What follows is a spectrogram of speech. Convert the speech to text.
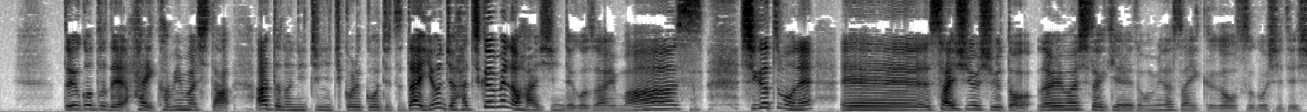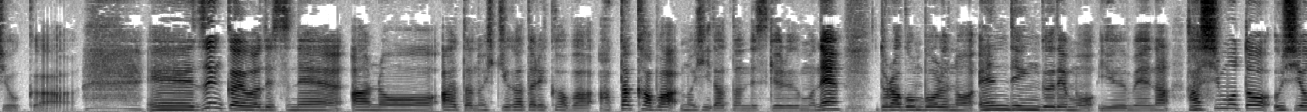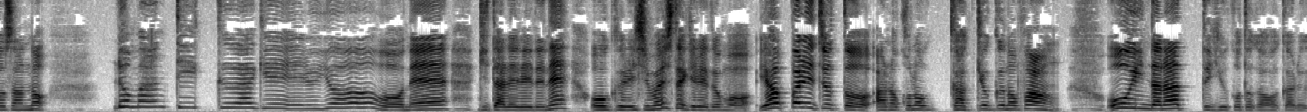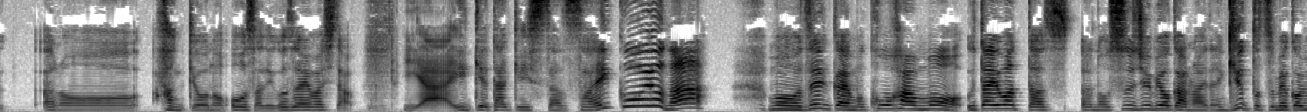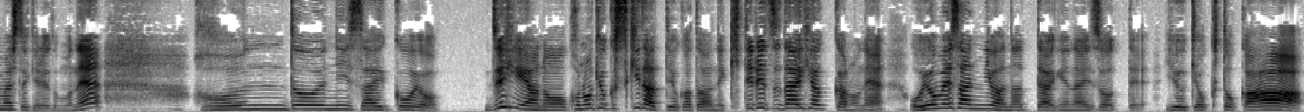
ということで、はい、噛みました。あなたの日日これ口実第48回目の配信でございます。4月もね、えー、最終週となりましたけれども、皆さんいかがお過ごしでしょうか。えー、前回はですね、あのー、アータの弾き語りカバー、あたカバの日だったんですけれどもね、ドラゴンボールのエンディングでも有名な橋本牛尾さんのロマンティックあげるよをね、ギタレレでね、お送りしましたけれども、やっぱりちょっと、あの、この楽曲のファン、多いんだなっていうことがわかる、あのー、反響の多さでございました。いやー、池武さん最高よな。もう前回も後半も歌い終わったあの数十秒間の間にギュッと詰め込みましたけれどもね。本当に最高よ。ぜひあの、この曲好きだっていう方はね、キテレツ大百科のね、お嫁さんにはなってあげないぞっていう曲とか、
